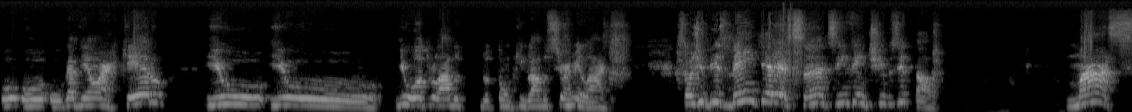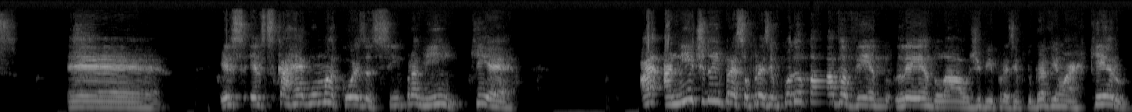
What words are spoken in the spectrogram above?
o, o, o Gavião Arqueiro e o, e o, e o outro lado do Tom King, lá do Senhor Milagre. São gibis bem interessantes, inventivos e tal. Mas é, eles, eles carregam uma coisa assim para mim, que é a, a, nítida impressão. Por exemplo, quando eu estava vendo, lendo lá o gibi, por exemplo, do Gavião Arqueiro,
